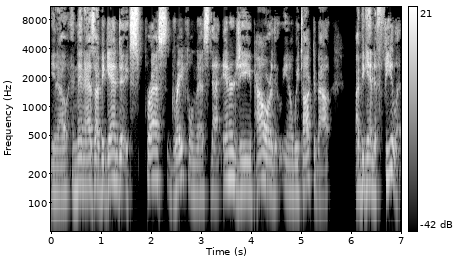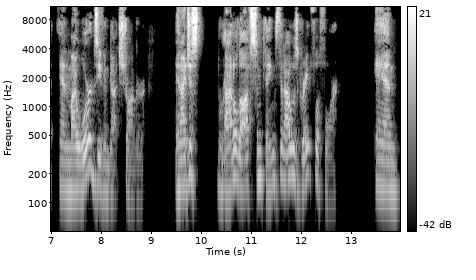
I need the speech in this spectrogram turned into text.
you know and then as i began to express gratefulness that energy power that you know we talked about i began to feel it and my words even got stronger and i just rattled off some things that i was grateful for and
